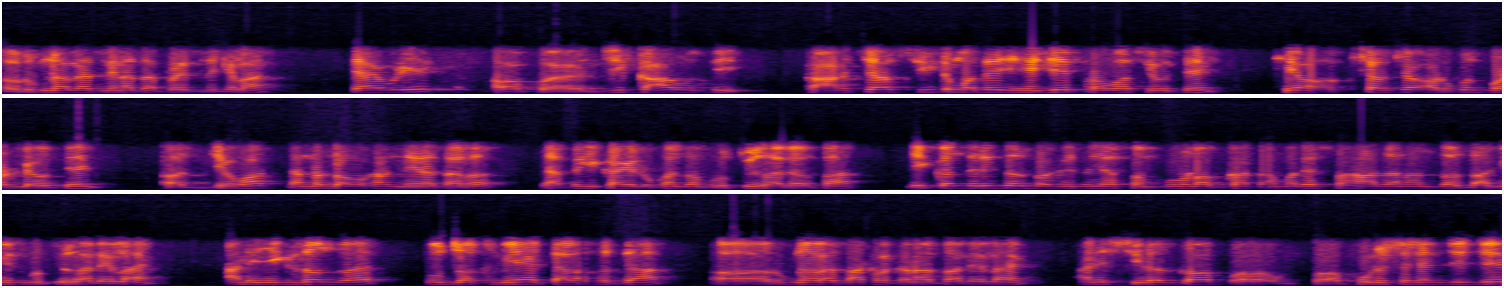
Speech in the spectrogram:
रुग्णालयात नेण्याचा प्रयत्न केला त्यावेळी जी कार होती कारच्या सीटमध्ये हे जे प्रवासी होते हे अक्षरशः अडकून पडले होते. जेव्हा त्यांना दवाखान्यात नेण्यात आलं त्यापैकी काही लोकांचा मृत्यू झाला होता. एकंदरीत जर बघितलं या संपूर्ण अपघातामध्ये सहा जणांचा जागीच मृत्यू झालेला आहे. आणि एक जण जो आहे तो जखमी आहे. त्याला सध्या रुग्णालयात दाखल करण्यात आलेला आहे. आणि शिरसगाव पोलीस स्टेशनचे जे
